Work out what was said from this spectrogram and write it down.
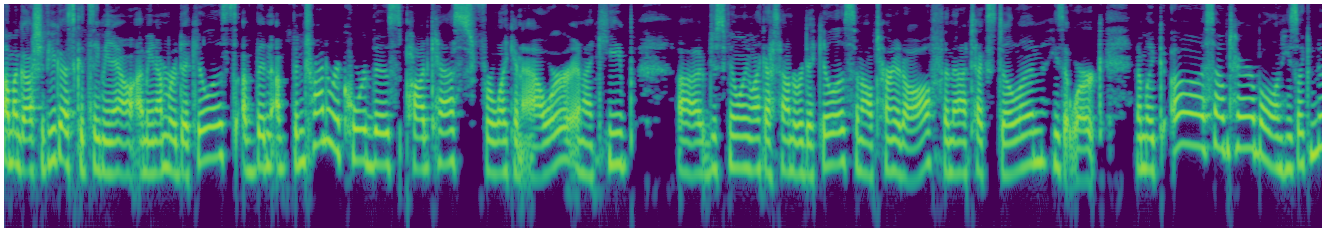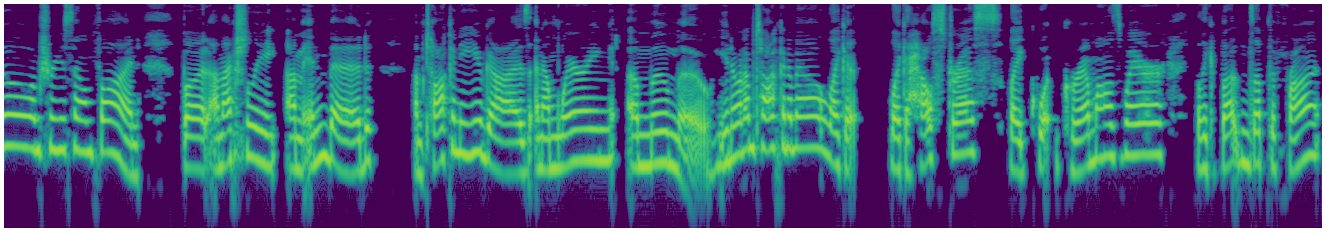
Oh my gosh, if you guys could see me now, I mean, I'm ridiculous. I've been I've been trying to record this podcast for like an hour and I keep uh, just feeling like I sound ridiculous and I'll turn it off and then I text Dylan, he's at work, I'm like, "Oh, I sound terrible." And he's like, "No, I'm sure you sound fine." But I'm actually I'm in bed I'm talking to you guys and I'm wearing a moo You know what I'm talking about? Like a like a house dress, like what grandmas wear, like buttons up the front.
